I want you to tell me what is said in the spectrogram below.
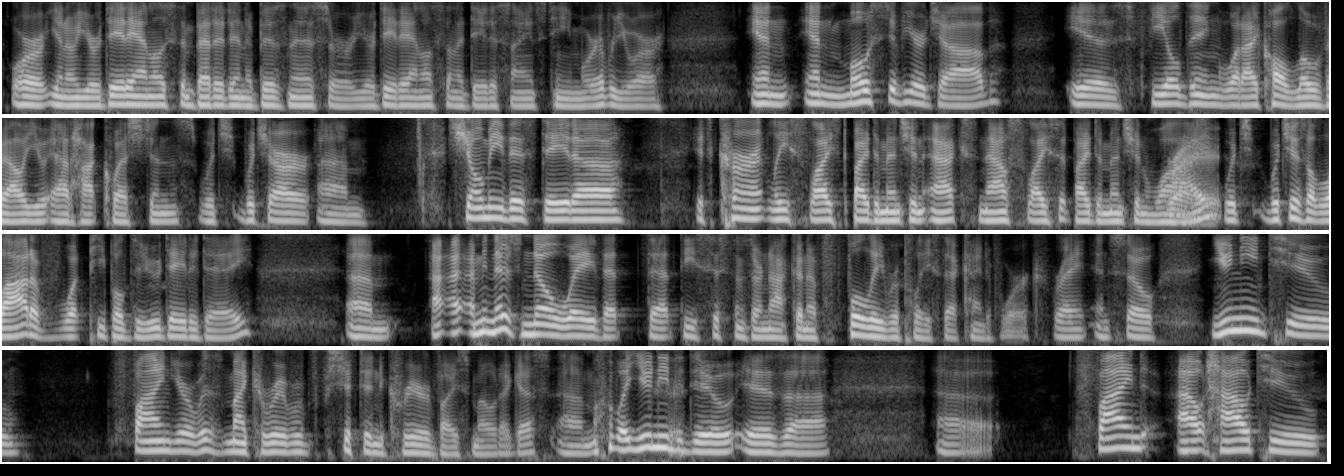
or you know you're a data analyst embedded in a business, or you're a data analyst on a data science team, wherever you are, and and most of your job is fielding what I call low value ad hoc questions, which which are um, show me this data. It's currently sliced by dimension X. Now slice it by dimension Y, right. which which is a lot of what people do day to day. Um, I, I, mean, there's no way that that these systems are not going to fully replace that kind of work, right? And so you need to find your. This is my career. Shifting into career advice mode, I guess. Um, what you need sure. to do is. Uh, uh, find out how to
